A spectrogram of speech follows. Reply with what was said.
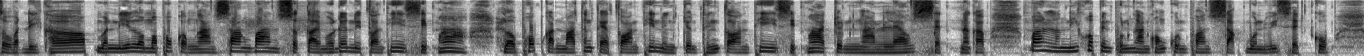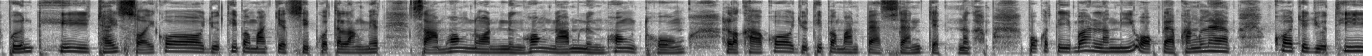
สวัสดีครับ วันนี้เรามาพบกับงานสร้างบ้านสไตล์โมเดิร์นในตอนที่ 15 เราพบกันมาตั้งแต่ตอนที่ 1 จนถึงตอนที่ 15 จนงานแล้วเสร็จนะครับ บ้านหลังนี้ก็เป็นผลงานของคุณพรศักดิ์บุญวิเศษกุลพื้นที่ใช้สอยก็อยู่ที่ประมาณ 70 กว่าตารางเมตร 3 ห้องนอน 1 ห้องน้ำ1ห้องโถง ราคาก็อยู่ที่ประมาณ 8 7 0 0 0นะครับ ปกติบ้านหลังนี้ออกแบบครั้งแรกก็จะอยู่ที่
